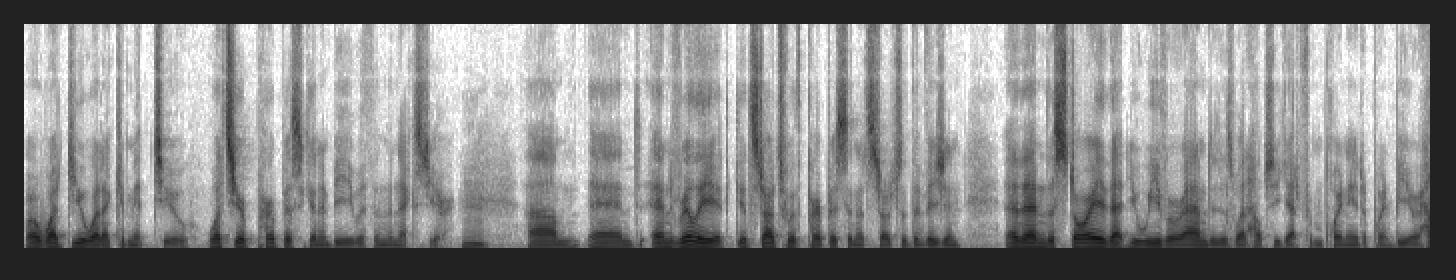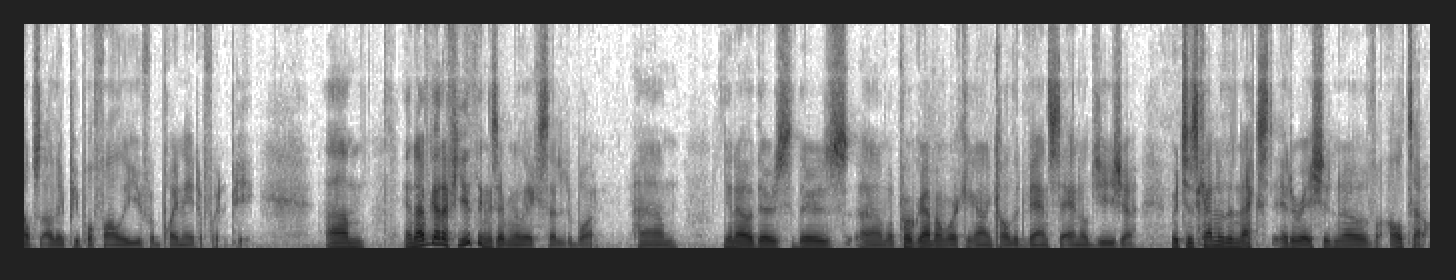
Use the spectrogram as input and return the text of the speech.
or what do you want to commit to? What's your purpose going to be within the next year? Mm. Um, and and really, it, it starts with purpose and it starts with the vision, and then the story that you weave around it is what helps you get from point A to point B, or helps other people follow you from point A to point B. Um, and I've got a few things I'm really excited about. Um, you know, there's there's um, a program I'm working on called Advanced Analgesia, which is kind of the next iteration of Alto,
